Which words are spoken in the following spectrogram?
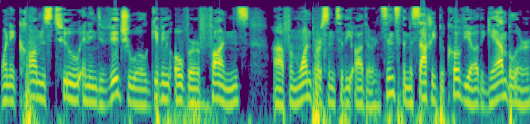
when it comes to an individual giving over funds uh, from one person to the other. And since the Mesachik Bekovia, the gambler,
